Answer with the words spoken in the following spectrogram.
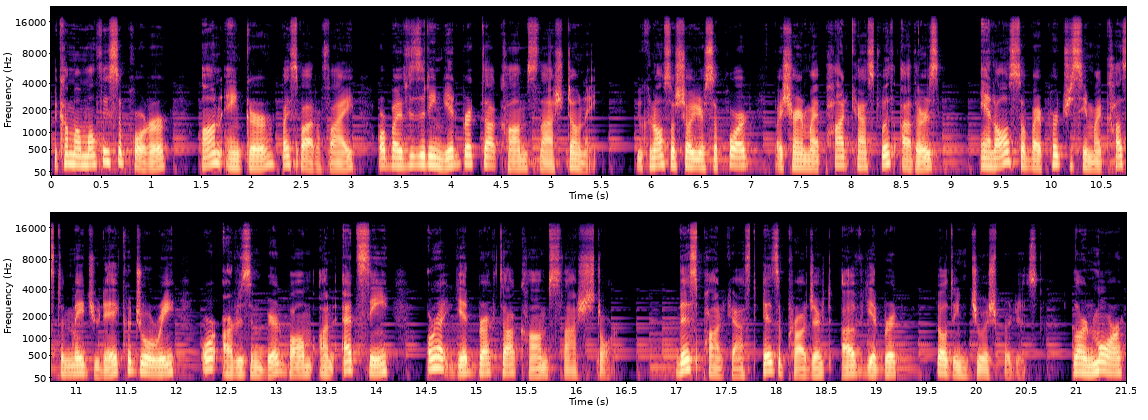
Become a monthly supporter on Anchor by Spotify or by visiting yidbrick.com slash donate. You can also show your support by sharing my podcast with others and also by purchasing my custom-made Judaica jewelry or artisan beard balm on Etsy or at yidbrick.com slash store. This podcast is a project of Yidbrick Building Jewish Bridges. Learn more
